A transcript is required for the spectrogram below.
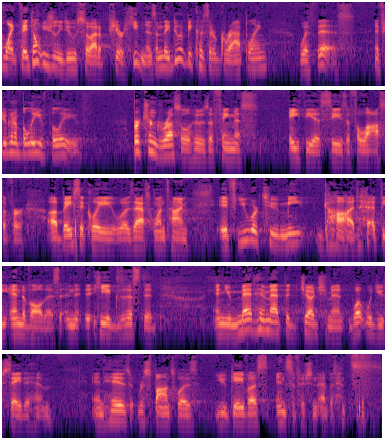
Like, they don't usually do so out of pure hedonism. They do it because they're grappling with this. And if you're going to believe, believe. Bertrand Russell, who is a famous atheist, he's a philosopher, uh, basically was asked one time if you were to meet God at the end of all this, and he existed, and you met him at the judgment, what would you say to him? And his response was, You gave us insufficient evidence.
